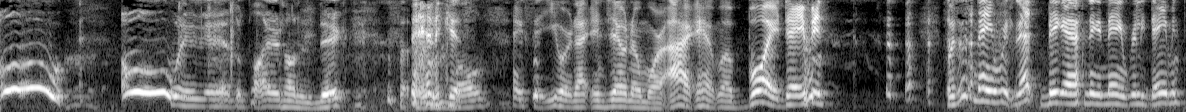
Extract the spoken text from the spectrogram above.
Ooh! Ooh! When he has the pliers on his dick. on And his balls. They said, "You are not in jail no more. I am a boy, Damon." Was his name really, that big ass nigga name really Damon?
